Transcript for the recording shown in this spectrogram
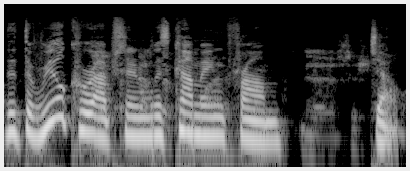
that the real corruption was coming from Joe.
